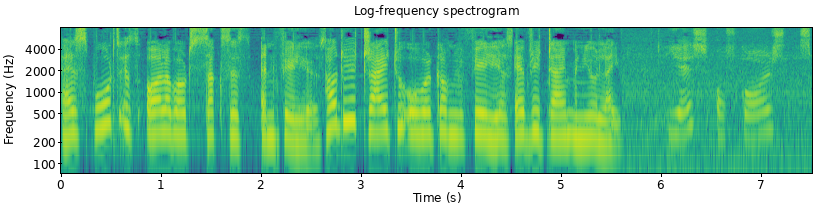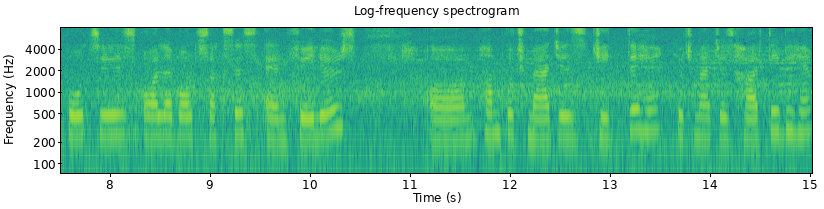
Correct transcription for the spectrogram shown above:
As sports is all about success and failures, how do you try to overcome your failures every time in your life? Yes, of course, sports is all about success and failures. Um, हम कुछ मैचेस जीतते हैं कुछ मैचेस हारते भी हैं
